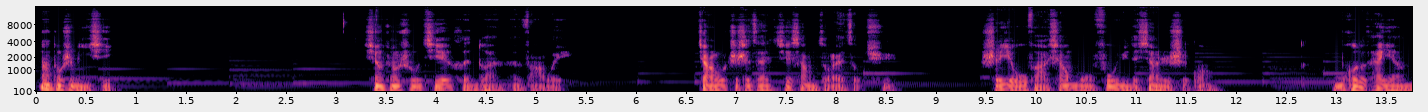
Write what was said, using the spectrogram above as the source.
那都是迷信。”香樟树街很短，很乏味。假如只是在街上走来走去，谁也无法消磨富裕的夏日时光。午后的太阳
